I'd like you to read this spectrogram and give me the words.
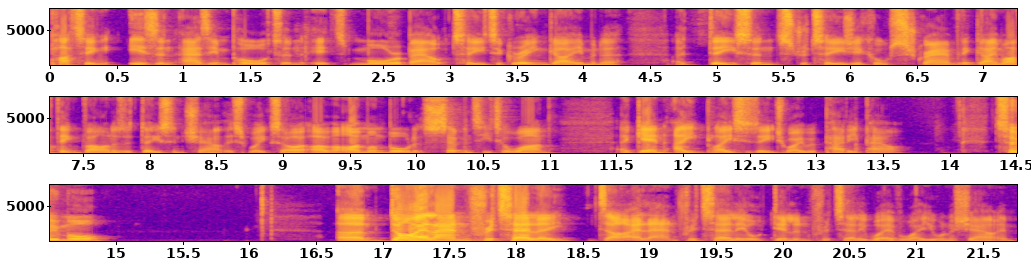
putting isn't as important. It's more about tee to green game and a, a decent strategical scrambling game. I think Varner's a decent shout this week, so I, I'm on board at 70 to 1. Again, eight places each way with Paddy Power. Two more. Um, Dylan Fratelli, Dylan Fratelli or Dylan Fratelli, whatever way you want to shout him.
